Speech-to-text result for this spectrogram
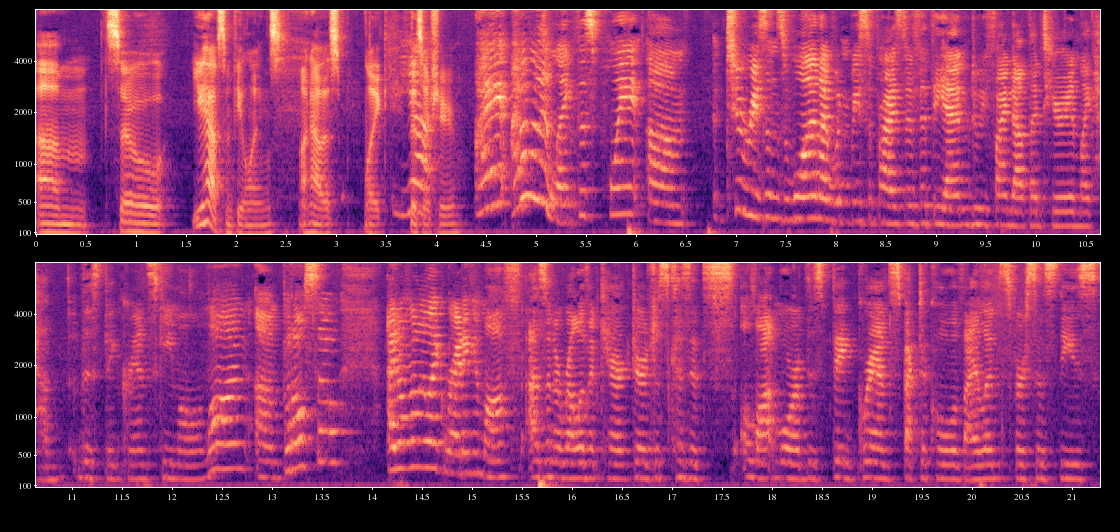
Um, so you have some feelings on how this like this issue. I, I don't really like this point. Um, two reasons. One, I wouldn't be surprised if at the end we find out that Tyrion like had this big grand scheme all along. Um, but also, I don't really like writing him off as an irrelevant character just because it's a lot more of this big grand spectacle of violence versus these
